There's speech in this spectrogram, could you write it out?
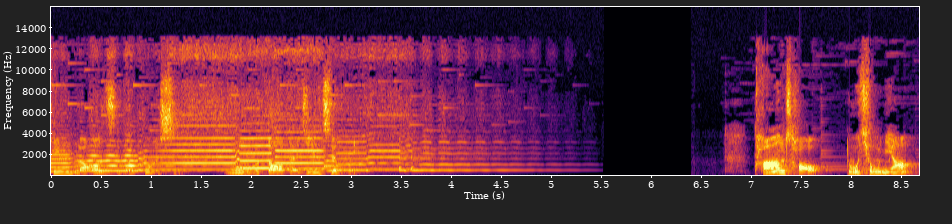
听老子的故事，悟《道德经》智慧。唐朝杜秋娘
